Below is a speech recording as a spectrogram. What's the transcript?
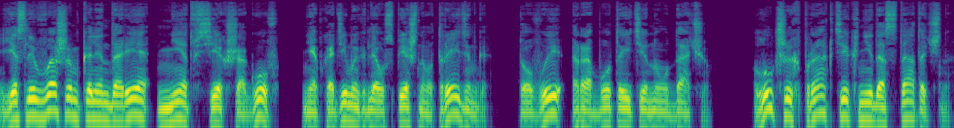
Если в вашем календаре нет всех шагов, необходимых для успешного трейдинга, то вы работаете на удачу. Лучших практик недостаточно,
